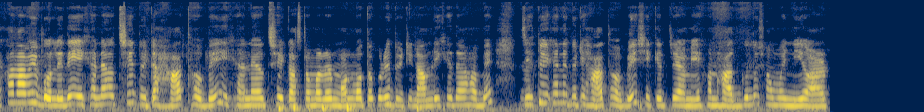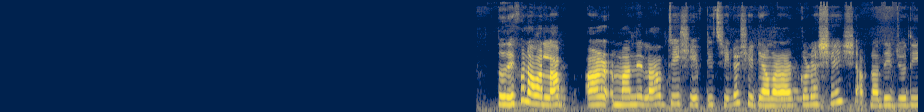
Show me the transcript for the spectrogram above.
এখন আমি বলে দিই, এখানে হচ্ছে দুইটা হাত হবে। এখানে হচ্ছে কাস্টমারের মন মতো করে দুইটি নাম লিখে দেওয়া হবে। যেহেতু এখানে দুটি হাত হবে, সেক্ষেত্রে আমি এখন হাতগুলো সময় নিয়ে আর তো দেখুন, আমার লাভ আর মানে লাভ যে শেপটি ছিল সেটি আমার আর্ট করা শেষ। আপনাদের যদি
